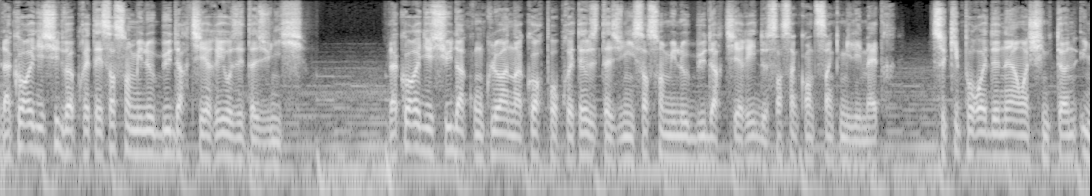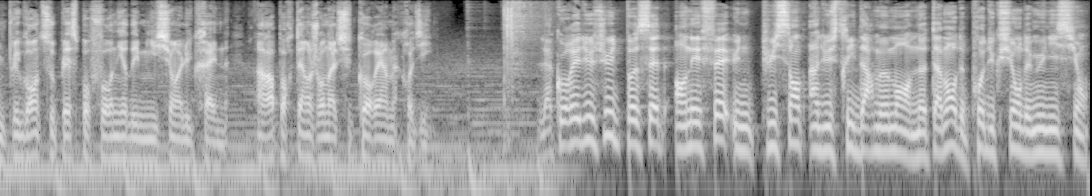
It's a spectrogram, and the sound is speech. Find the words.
La Corée du Sud va prêter 500 000 obus d'artillerie aux États-Unis. La Corée du Sud a conclu un accord pour prêter aux États-Unis 500 000 obus d'artillerie de 155 mm ce qui pourrait donner à Washington une plus grande souplesse pour fournir des munitions à l'Ukraine, a rapporté un journal sud-coréen mercredi. La Corée du Sud possède en effet une puissante industrie d'armement, notamment de production de munitions.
